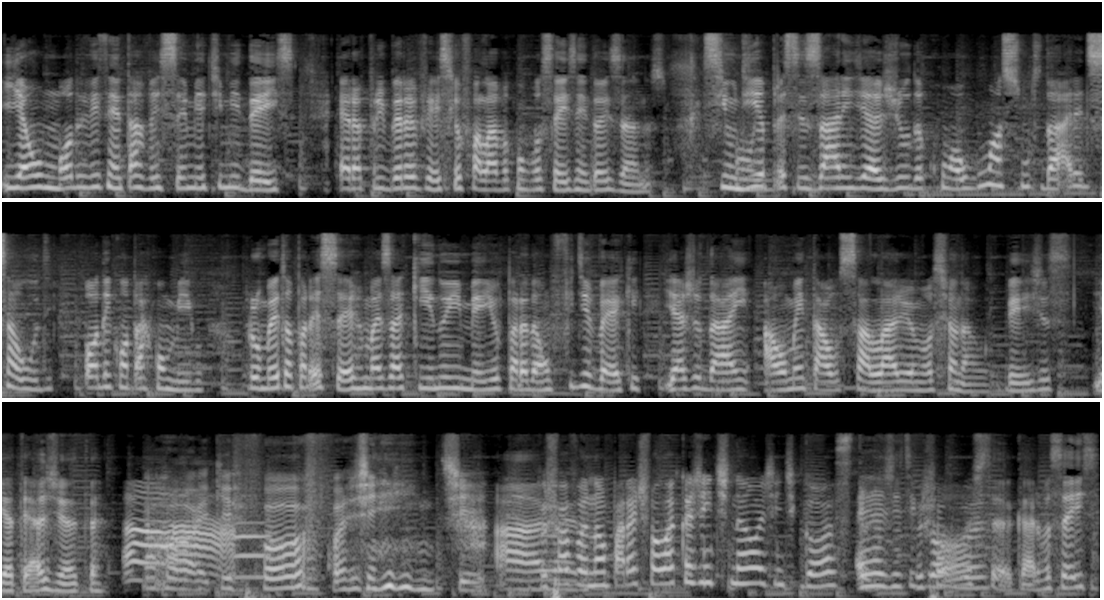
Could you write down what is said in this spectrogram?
e é um modo de tentar vencer minha timidez. Era a primeira vez que eu falava com vocês em dois anos. Se um Oi. dia precisarem de ajuda com algum assunto da área de saúde, podem contar comigo. Prometo aparecer, mas aqui no e-mail para dar um feedback e ajudarem a aumentar o salário emocional. Beijos e até a janta. Ah! Ai, que fofa, gente. Ah, Por favor, não para de falar com a gente, não. A gente gosta. É, a gente Por gosta, favor. cara. Vocês,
